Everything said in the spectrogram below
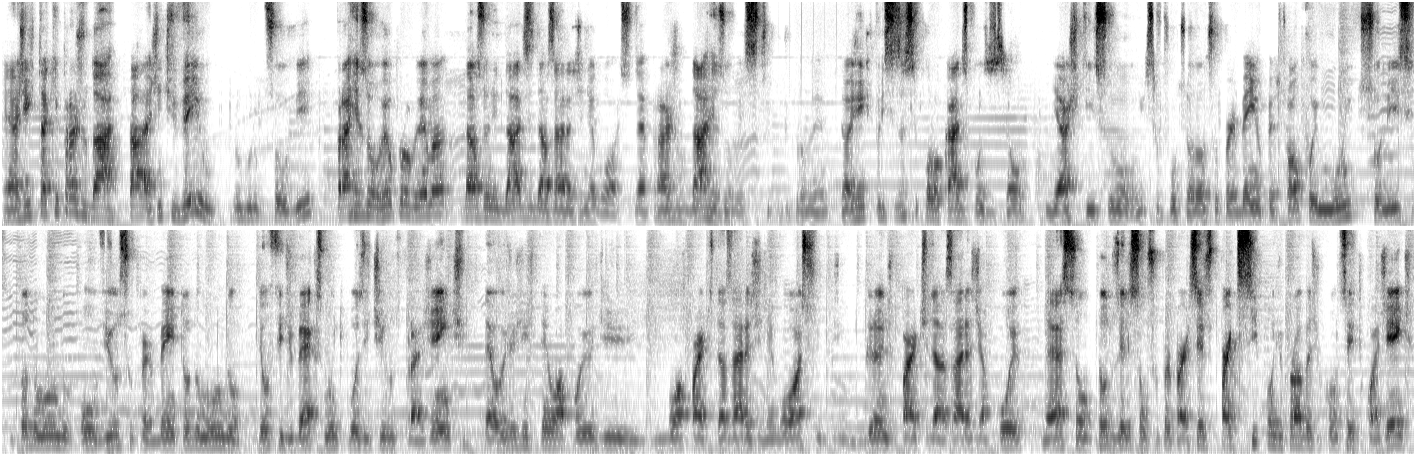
É, a gente está aqui para ajudar. Tá? A gente veio para o Grupo Solvi para resolver o problema das unidades e das áreas de negócio, né? para ajudar a resolver esse tipo de problema. Então, a gente precisa se colocar à disposição e acho que isso, isso funcionou super bem. O pessoal foi muito solícito, todo mundo ouviu super bem, todo mundo deu feedbacks muito positivos para a gente. Até hoje, a gente tem o apoio de, de boa parte das áreas de negócio, de grande parte das áreas de apoio, né? São todos eles são super parceiros, participam de provas de conceito com a gente,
